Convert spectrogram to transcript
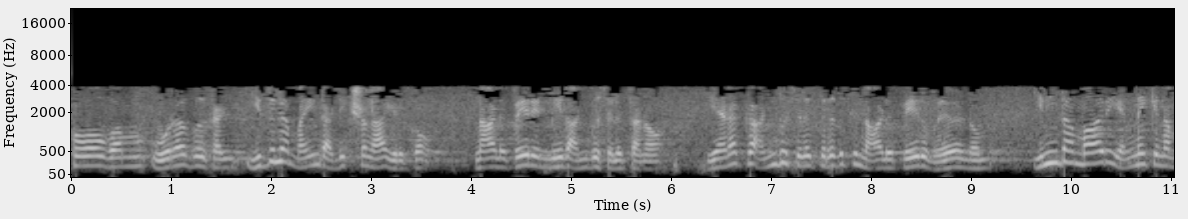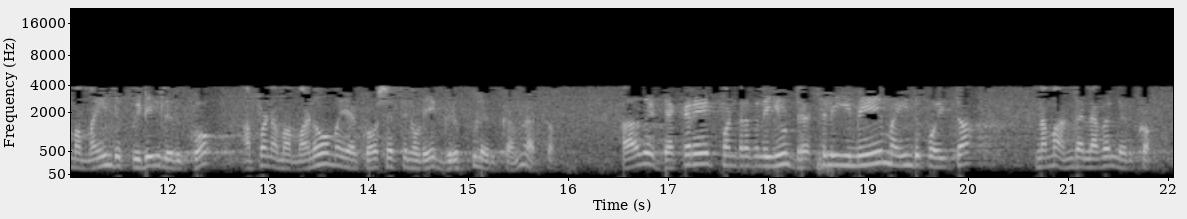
கோபம் உறவுகள் இதுல மைண்ட் அடிக்ஷனா இருக்கும். நாலு பேர் என் மீது அன்பு செலுத்தணும். எனக்கு அன்பு செலுத்துறதுக்கு நாலு பேர் வேணும். இந்த மாதிரி என்னைக்கு நம்ம மைண்ட் பிடியில் இருக்கோ அப்ப நம்ம மனோமய கோஷத்தினுடைய கிரிப்ல இருக்கோம்னு அர்த்தம். அதாவது டெக்கரேட் பண்றதுலயும் ட்ரெஸ்லயுமே மைண்ட் போயிட்டா நம்ம அந்த லெவல்ல இருக்கோம்.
